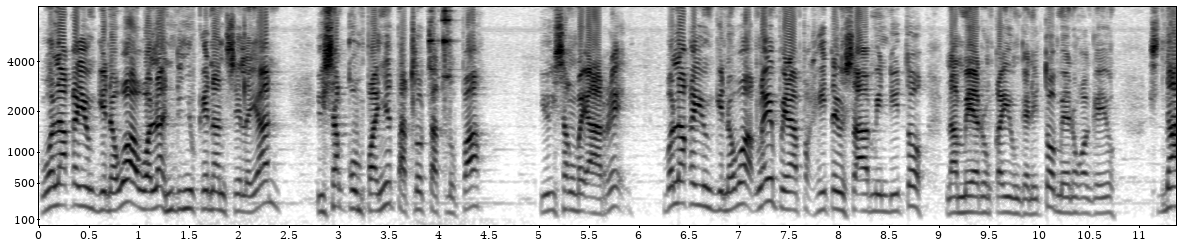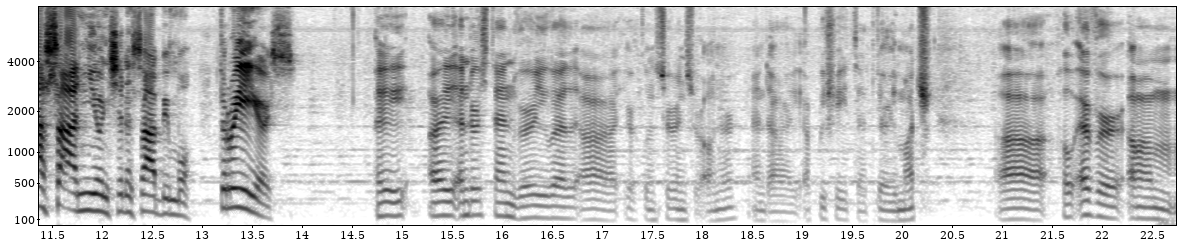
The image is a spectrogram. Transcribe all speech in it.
Wala kayong ginawa, wala, hindi nyo kinansela yan. Isang kumpanya, tatlo-tatlo pa. Yung isang may-ari. Wala kayong ginawa. Ngayon, pinapakita yung sa amin dito na meron kayong ganito, meron kang kayo. Nasaan yun sinasabi mo? Three years. I I understand very well uh, your concerns, Your Honor, and I appreciate that very much. Uh, however, um,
